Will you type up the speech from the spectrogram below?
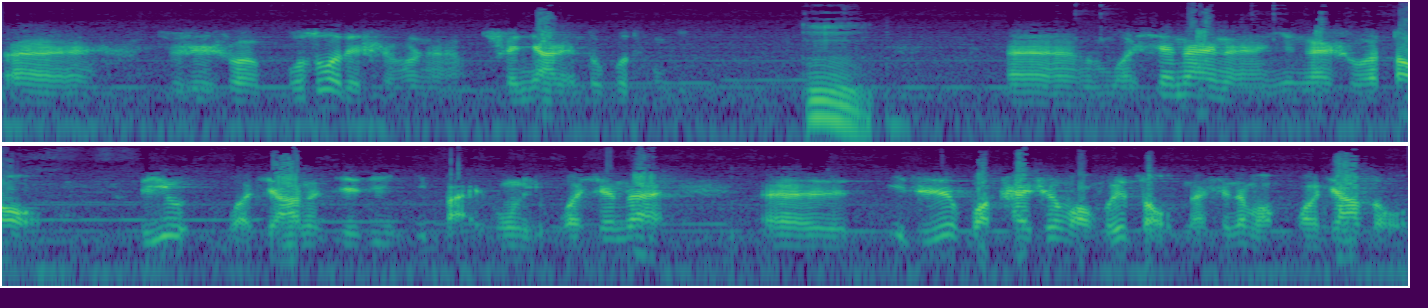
呃，就是说不做的时候呢，全家人都不同呃，我现在呢，应该说到离我家呢接近一百公里。我现在呃一直我开车往回走呢，现在往往家走，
